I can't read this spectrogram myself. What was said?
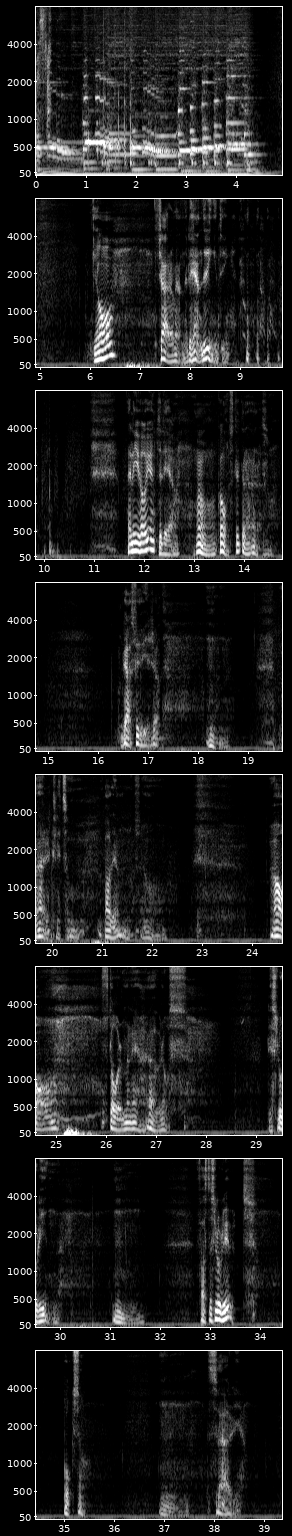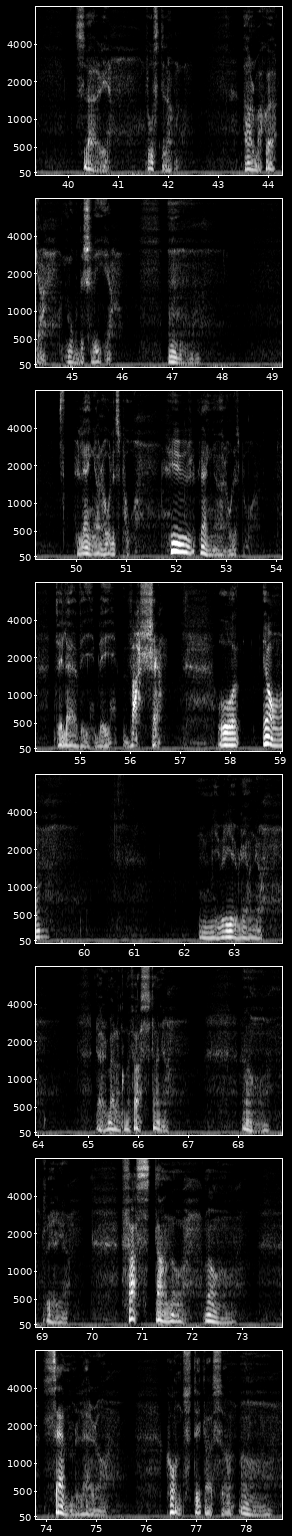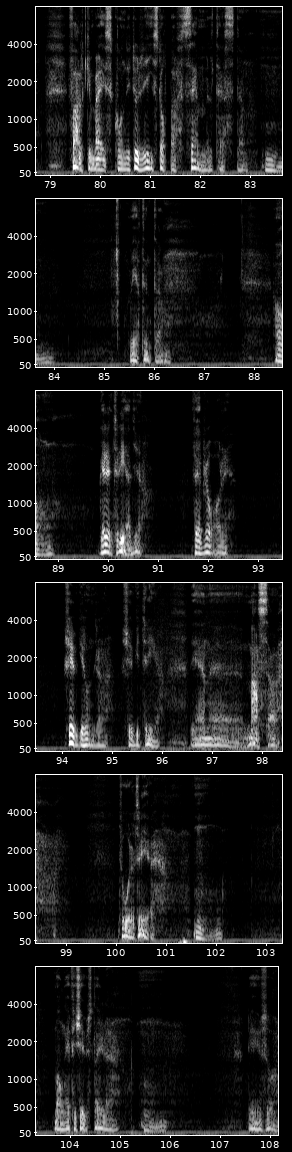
västra. Ja, kära vänner, det händer ingenting. Nej, ni gör ju inte det. Ja, konstigt det här alltså. Jag blir alldeles förvirrad. Mm. Märkligt som bara den. Alltså. Ja, stormen är över oss. Det slår in. Mm. Fast det slår ut också. Mm. Sverige. Sverige. Fosterland. Arma sköka. Moder Svea. Mm. Hur länge har det hållits på? Hur länge har det hållits på? Det lär vi bli varse. Och ja... Mm, nu är det jul igen, ja. Däremellan kommer fastan, ja. Ja, så är det ju. Fastan och ja, semlor och konstigt alltså. Ja. Falkenbergs konditori stoppar semmeltesten. Mm. Vet inte. Ja, det är den tredje februari 2023. Det är en eh, massa tvåor och treor. Mm. Många är förtjusta i det där. Mm. Det är ju så.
